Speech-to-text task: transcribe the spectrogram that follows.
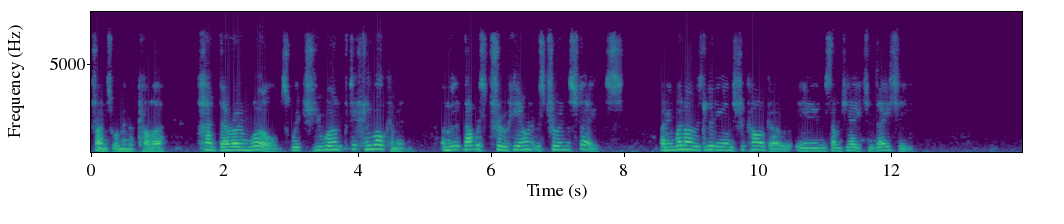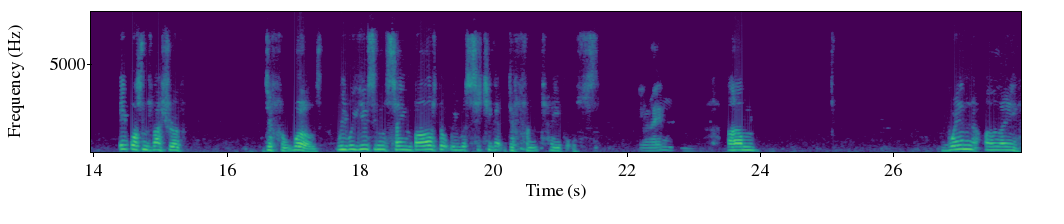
trans women of colour had their own worlds, which you weren't particularly welcome in. And that was true here and it was true in the States. I mean, when I was living in Chicago in 78 and 80, it wasn't a matter of different worlds. We were using the same bars, but we were sitting at different tables. Right. Um, when I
